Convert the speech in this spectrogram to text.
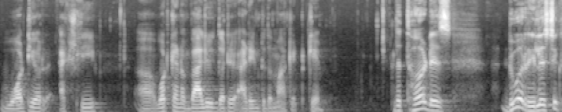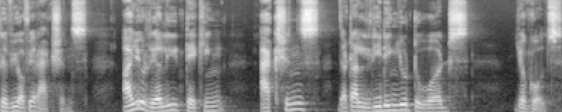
what you're actually, uh, what kind of value that you're adding to the market. Okay. The third is do a realistic review of your actions are you really taking actions that are leading you towards your goals?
